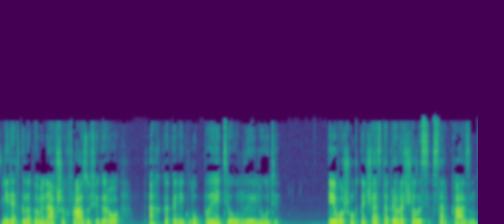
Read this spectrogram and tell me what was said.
нередко напоминавших фразу Фигаро «Ах, как они глупы, эти умные люди!» его шутка часто превращалась в сарказм,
